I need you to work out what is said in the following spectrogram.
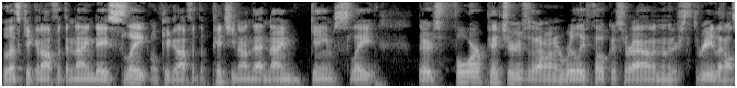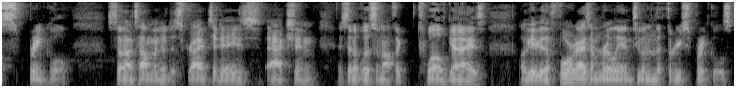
Let's kick it off with the nine day slate. We'll kick it off with the pitching on that nine game slate. There's four pitchers that I want to really focus around, and then there's three that I'll sprinkle. So that's how I'm going to describe today's action instead of listing off like 12 guys. I'll give you the four guys I'm really into and the three sprinkles.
